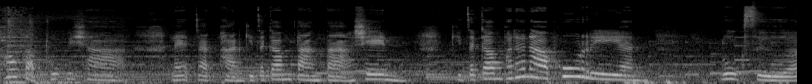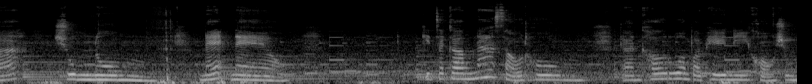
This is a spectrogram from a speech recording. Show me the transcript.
เข้ากับทุกวิชา และจัดผ่านกิจกรรมต่างๆ เช่น กิจกรรมพัฒนาผู้เรียน ลูกเสือ ชุมนุม แนะแนว กิจกรรมหน้าเสาธง การเข้าร่วมประเพณีของชุม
